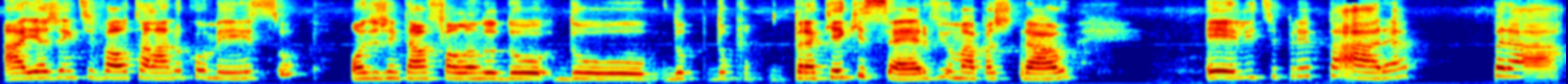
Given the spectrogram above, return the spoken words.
Aí a gente volta lá no começo, onde a gente estava falando do, do, do, do para que, que serve o mapa astral, ele te prepara para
